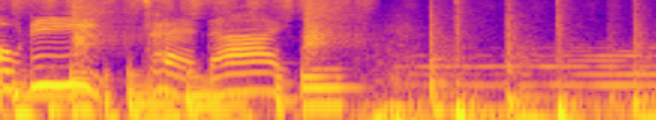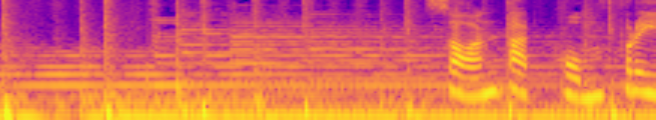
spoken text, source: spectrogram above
่าวดี แชร์ได้ สอนตัดผมฟรี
